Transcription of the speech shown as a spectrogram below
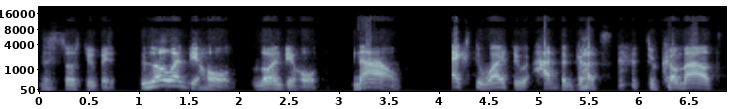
this is so stupid. Lo and behold, lo and behold, now X2Y2 had the guts to come out,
